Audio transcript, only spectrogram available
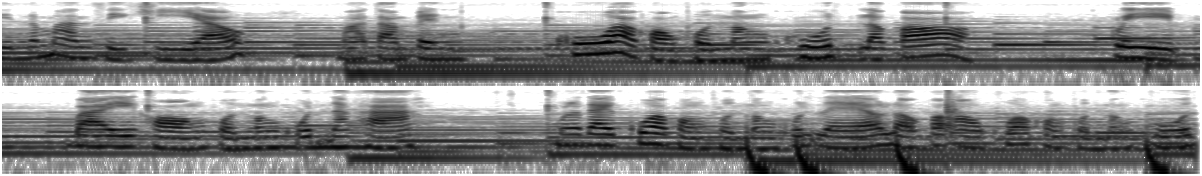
ดินน้ำมันสีเขียว มาทำเป็นคั่วของผลมังคุด แล้วก็กลีบใบของผลมังคุดนะคะ เมื่อได้คั่วของผลมังคุดแล้ว เราก็เอาคั่วของผลมังคุด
